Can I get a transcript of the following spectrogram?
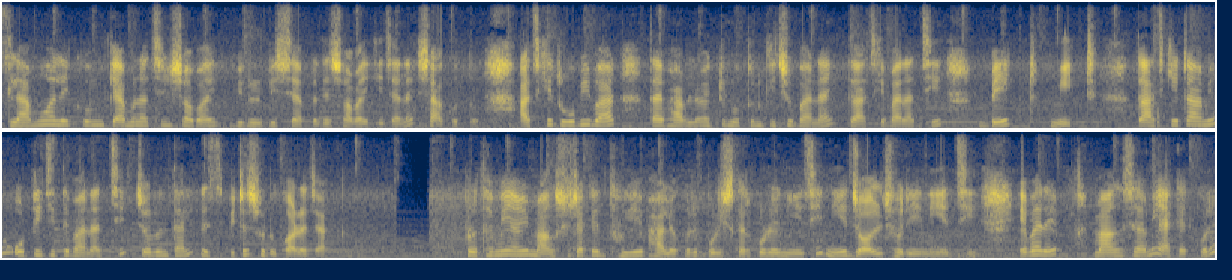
আসসালামু আলাইকুম। কেমন আছেন সবাই? বিনুর বিশ্বে আপনাদের সবাইকে জানাই স্বাগত। আজকে রবিবার, তাই ভাবলাম একটু নতুন কিছু বানাই। তো আজকে বানাচ্ছি বেকড মিট তো আজকে এটা আমি ওটিজিতে বানাচ্ছি। চলুন তাহলে রেসিপিটা শুরু করা যাক। প্রথমেই আমি মাংসটাকে ধুয়ে ভালো করে পরিষ্কার করে নিয়েছি, নিয়ে জল ঝরিয়ে নিয়েছি। এবারে মাংসে আমি এক এক করে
